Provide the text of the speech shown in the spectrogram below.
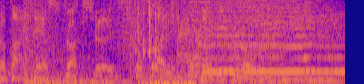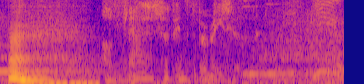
fortified their structures. Deploying. The hero! A flash of inspiration. Yield.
